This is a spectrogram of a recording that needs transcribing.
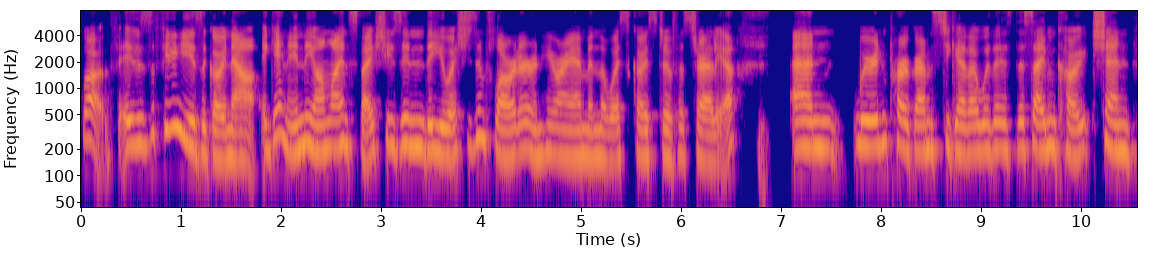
well it was a few years ago now again in the online space she's in the us she's in florida and here i am in the west coast of australia and we're in programs together with the same coach and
